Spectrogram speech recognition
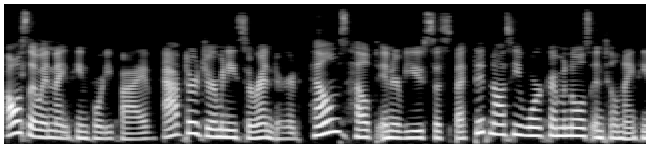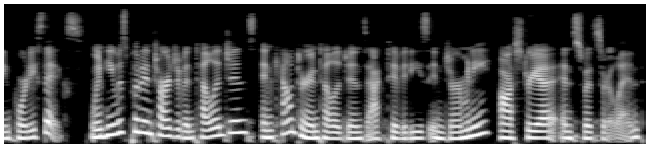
Also in 1945, after Germany surrendered, Helms helped interview suspected Nazi war criminals until 1946, when he was put in charge of intelligence and counterintelligence activities in Germany, Austria, and Switzerland.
